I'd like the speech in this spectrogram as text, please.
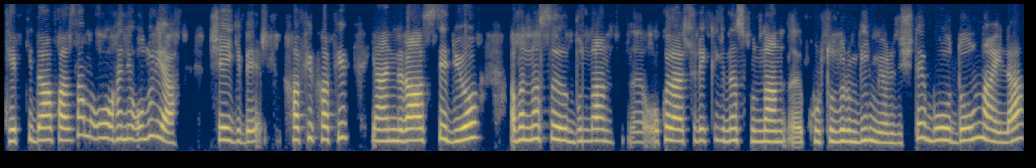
tepki daha fazla ama o hani olur ya şey gibi hafif hafif yani rahatsız ediyor. Ama nasıl bundan e, o kadar sürekli nasıl bundan e, kurtulurum bilmiyoruz işte. Bu dolunayla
